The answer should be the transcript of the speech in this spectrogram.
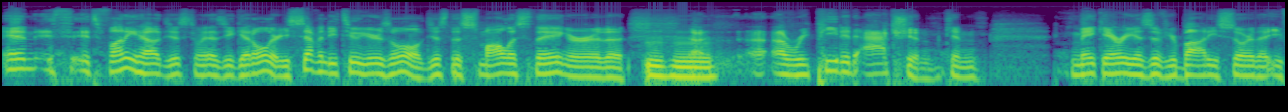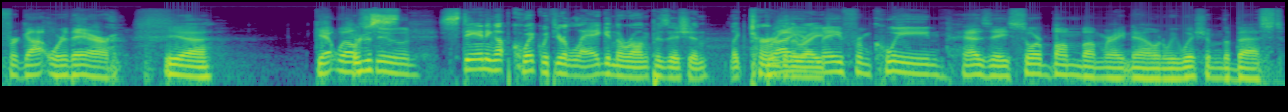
And it's, it's funny how just as you get older, he's 72 years old, just the smallest thing or the Mm-hmm. uh, a, a repeated action can make areas of your body sore that you forgot were there. Yeah. Get well or just soon. standing up quick with your leg in the wrong position, like turn Brian to the right. May from Queen has a sore bum bum right now, and we wish him the best.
